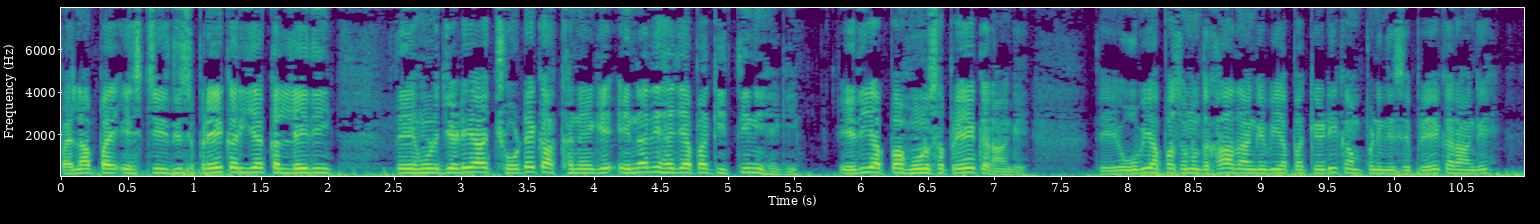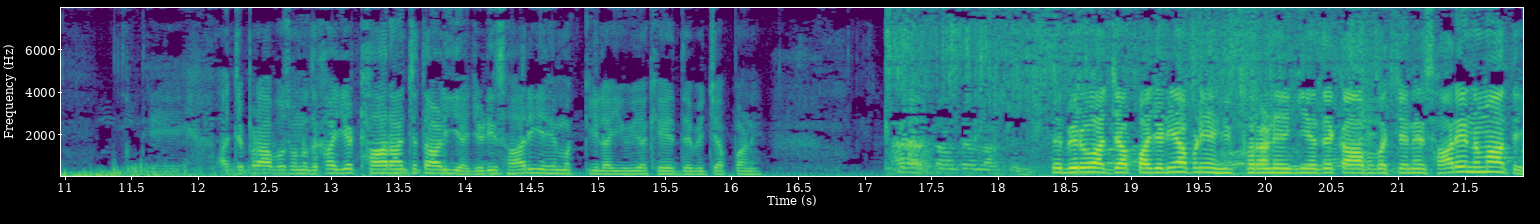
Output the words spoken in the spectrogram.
ਪਹਿਲਾਂ ਆਪਾਂ ਇਸ ਚੀਜ਼ ਦੀ ਸਪਰੇਅ ਕਰੀ ਆ ਕੱਲੇ ਦੀ। ਤੇ ਹੁਣ ਜਿਹੜੇ ਆ ਛੋਟੇ ਕੱਖ ਨੇਗੇ, ਇਹਨਾਂ ਦੀ ਹਜੇ ਆਪਾਂ ਕੀਤੀ ਨਹੀਂ ਹੈਗੀ। ਇਹਦੀ ਆਪਾਂ ਹੁਣ ਸਪਰੇਅ ਕਰਾਂਗੇ। ਤੇ ਉਹ ਵੀ ਆਪਾਂ ਤੁਹਾਨੂੰ ਦਿਖਾ ਦਾਂਗੇ ਵੀ ਆਪਾਂ ਕਿਹੜੀ ਕੰਪਨੀ ਦੀ ਸਪਰੇਅ ਕਰਾਂਗੇ। ਤੇ ਅੱਜ ਭਰਾਵੋ ਤੁਹਾਨੂੰ ਦਿਖਾਈਏ 1844 ਆ ਜਿਹੜੀ ਸਾਰੀ ਇਹ ਮੱਕੀ ਲਾਈ ਹੋਈ ਆ ਖੇਤ ਦੇ ਵਿੱਚ ਆਪਾਂ ਨੇ। ਤੇ ਵੀਰੋ ਅੱਜ ਆਪਾਂ ਜਿਹੜੀਆਂ ਆਪਣੀਆਂ ਹੀਫਰਾਂ ਨੇਗੀਆਂ ਤੇ ਕਾਫ ਬੱਚੇ ਨੇ ਸਾਰੇ ਨਮਾਤੇ।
